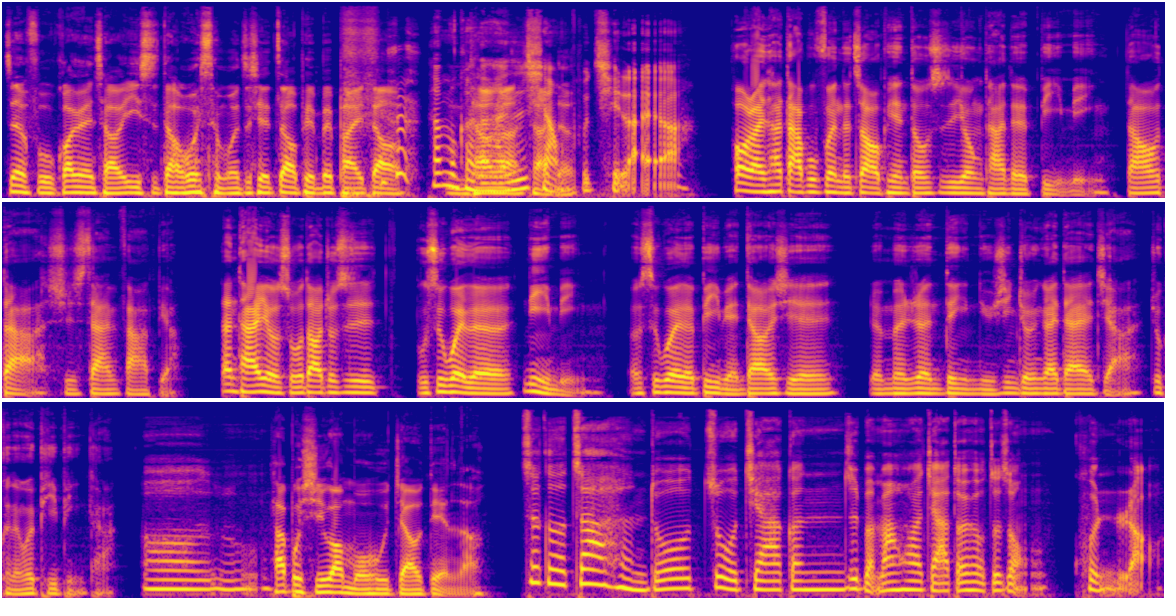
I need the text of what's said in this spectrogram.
政府官员才会意识到为什么这些照片被拍到。他们可能还是想不起来啊。后来他大部分的照片都是用他的笔名刀打十三发表，但他也有说到，就是不是为了匿名，而是为了避免掉一些人们认定女性就应该待在家，就可能会批评他。哦，他不希望模糊焦点了。这个在很多作家跟日本漫画家都有这种困扰，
